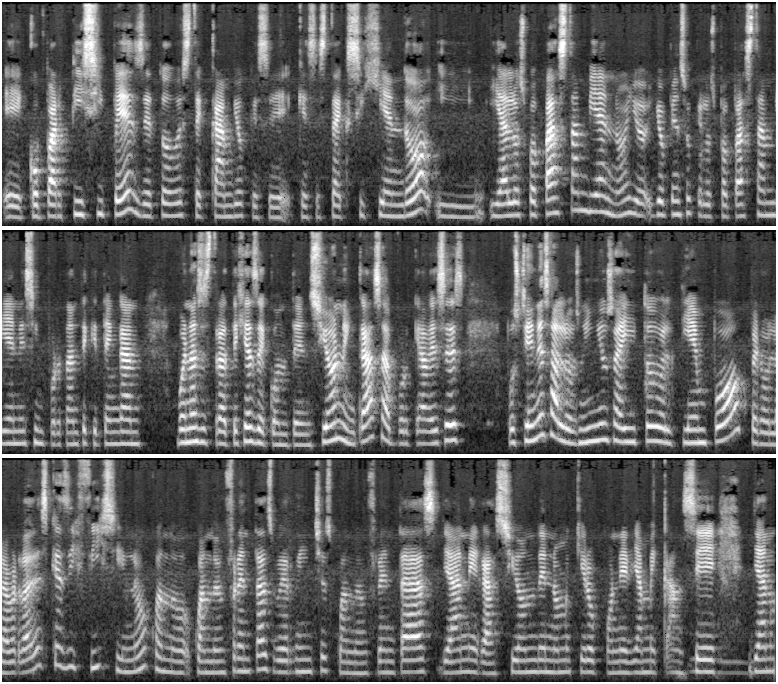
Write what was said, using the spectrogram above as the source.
eh, copartícipes de todo este cambio que se, que se está exigiendo y, y a los papás también, ¿no? Yo, yo, pienso que los papás también es importante que tengan buenas estrategias de contención en casa, porque a veces pues tienes a los niños ahí todo el tiempo, pero la verdad es que es difícil, ¿no? Cuando, cuando enfrentas berrinches, cuando enfrentas ya negación de no me quiero poner, ya me cansé, ya no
